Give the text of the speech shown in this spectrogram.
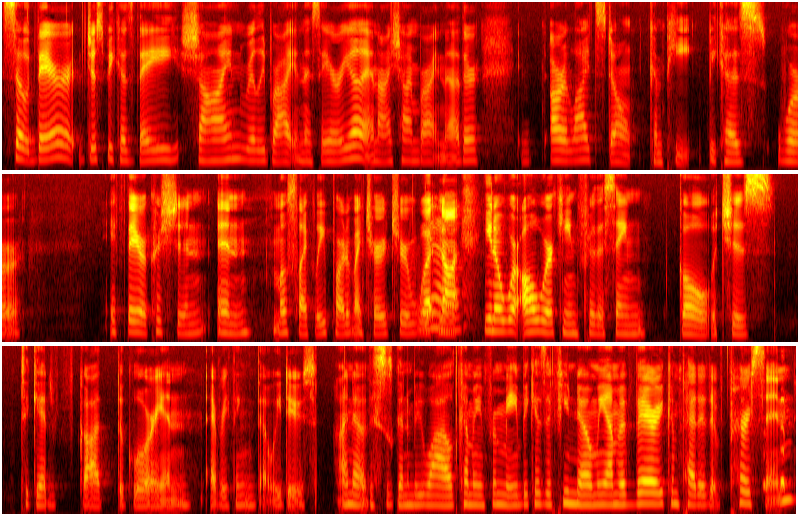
So they're just because they shine really bright in this area and I shine bright in the other, our lights don't compete because we're if they're a Christian and most likely part of my church or whatnot, yeah. you know, we're all working for the same goal, which is to give God the glory in everything that we do. So I know this is going to be wild coming from me because if you know me, I'm a very competitive person,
